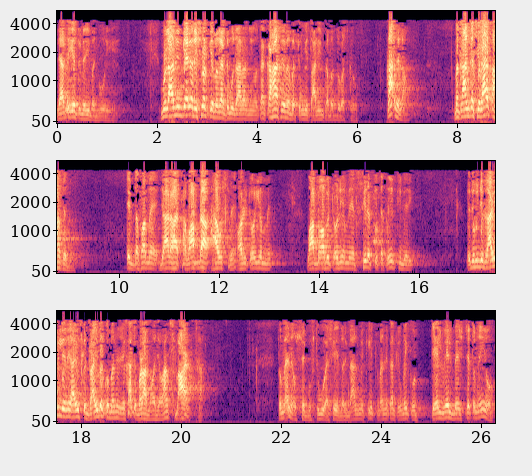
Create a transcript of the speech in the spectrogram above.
لہٰذا یہ تو میری مجبوری ہے۔ ملازم کہے گا رشوت کے بغیر تو گزارا نہیں ہوتا، کہاں سے میں بچوں کی تعلیم کا بندوبست کروں؟ کہاں سے لاؤں؟ مکان کا کرایہ کہاں سے دوں؟ ایک دفعہ میں جا رہا تھا وابڈا ہاؤس میں، آڈیٹوریم میں۔ وابڈا آڈیٹوریم میں ایک سیرت کی تقریر تھی میری۔ تو جو مجھے گاڑی لینے آئی اس کے ڈرائیور کو میں نے دیکھا کہ بڑا نوجوان اسمارٹ تھا۔ تو میں نے اس سے گفتگو ایسے درمیان میں کی تو میں نے کہا کہ بھائی کوئی تیل ویل بیچتے تو نہیں ہو۔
